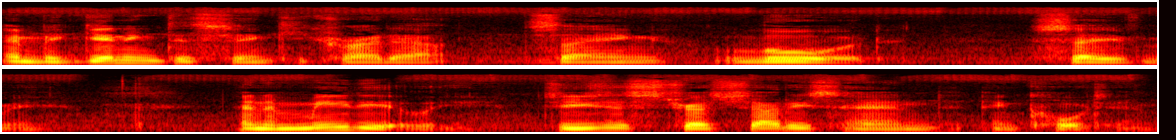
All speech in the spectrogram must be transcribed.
and beginning to sink, he cried out, saying, Lord, save me. And immediately Jesus stretched out his hand and caught him,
